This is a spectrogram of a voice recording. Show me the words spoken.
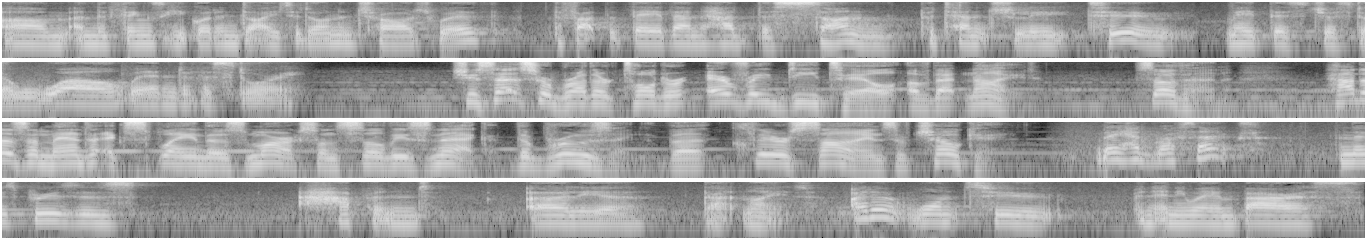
um, and the things he got indicted on and charged with, the fact that they then had the son potentially too made this just a whirlwind of a story. She says her brother told her every detail of that night. So then, how does Amanda explain those marks on Sylvie's neck, the bruising, the clear signs of choking? They had rough sex, and those bruises happened earlier that night. I don't want to in any way embarrass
